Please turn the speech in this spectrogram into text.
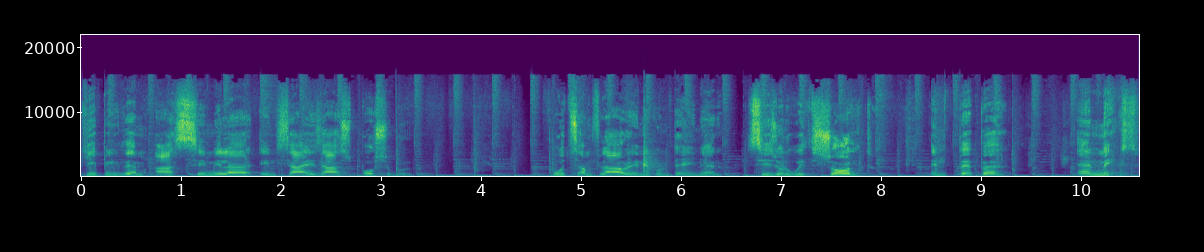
keeping them as similar in size as possible. Put some flour in a container, season with salt and pepper and mix.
